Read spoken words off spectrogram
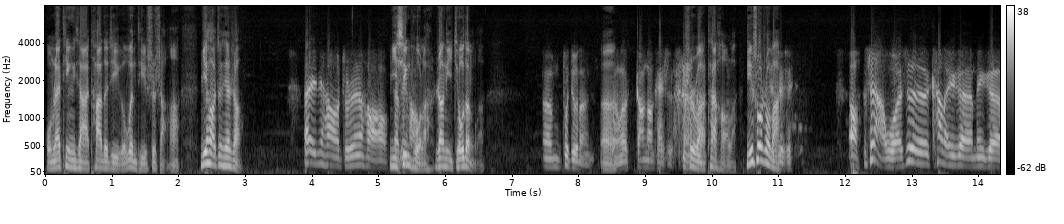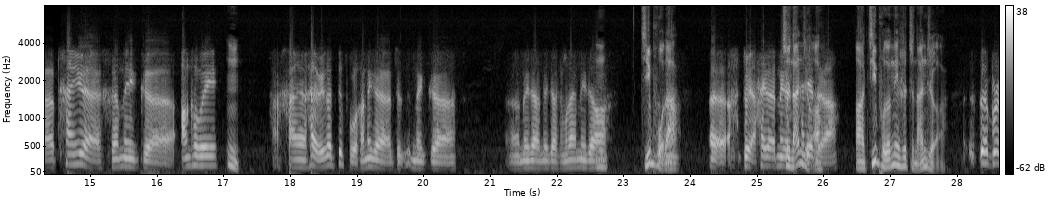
我们来听一下他的这个问题是啥啊？你好，郑先生。哎，你好，主持人好。你辛苦了，让你久等了。嗯，不久等，等了刚刚开始。是吧？太好了，您说说吧。哦，是这样，我是看了一个那个探岳和那个昂科威，嗯，还还还有一个吉普和那个就那个，呃，那叫那叫什么来？那叫吉普的，呃，对，还有个那个指南者啊，吉普的那是指南者，呃，不是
